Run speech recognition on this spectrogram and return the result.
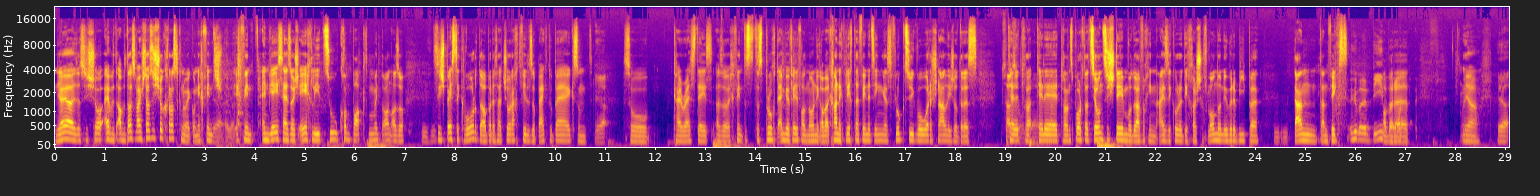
Ja, ja, das ist schon. Eben, aber das, weißt, das ist schon krass genug. Und ich finde, Ja, ich finde, NBA-Saison ist eh ein bisschen zu kompakt momentan. Also, Mhm. es ist besser geworden, aber es hat schon recht viel so Back-to-Backs und Ja. so keine Rest-Days. Also, ich finde, das, das braucht NBA auf jeden Fall noch nicht. Aber ich kann nicht, vielleicht findet es irgendein Flugzeug, das schnell ist oder ein Teletra so, ja, Teletransportationssystem, wo du einfach in einer Sekunde dich kannst auf London überbieten Mhm. dann, dann fix. ja. Über ein Beep. Aber äh, ja. ja.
